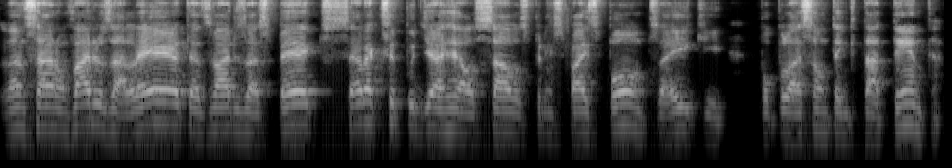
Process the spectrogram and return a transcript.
lançaram vários alertas, vários aspectos. Será que você podia realçar os principais pontos aí que a população tem que estar atenta?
